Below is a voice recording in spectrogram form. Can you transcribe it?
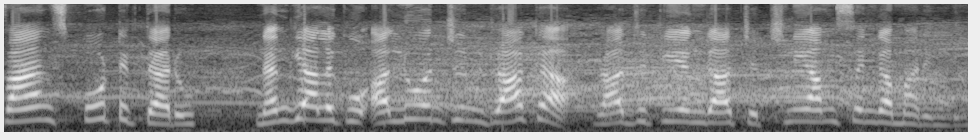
ఫ్యాన్స్ పోటెత్తారు. నంద్యాలకు అల్లు అర్జున్ రాక రాజకీయంగా చర్చనీయాంశంగా మారింది.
